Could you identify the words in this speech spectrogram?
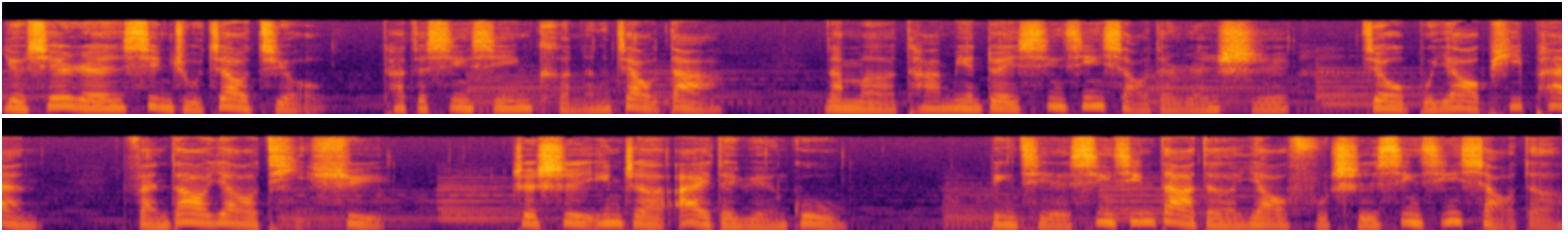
有些人信主较久，他的信心可能较大，那么他面对信心小的人时，就不要批判，反倒要体恤，这是因着爱的缘故，并且信心大的要扶持信心小的，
